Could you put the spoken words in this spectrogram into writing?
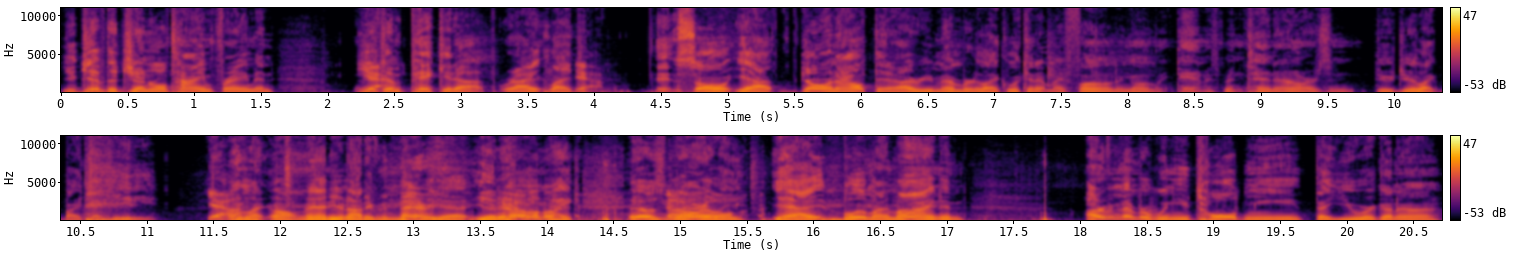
you give the general time frame and you Yeah. can pick it up right like Yeah. It- so yeah going out there I remember like looking at my phone and going like damn it's been 10 hours and dude you're like by Tahiti Yeah. I'm like, oh man, you're not even there yet. You know, like it was Not gnarly. Yeah, it blew my mind. And I remember when you told me that you were gonna,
